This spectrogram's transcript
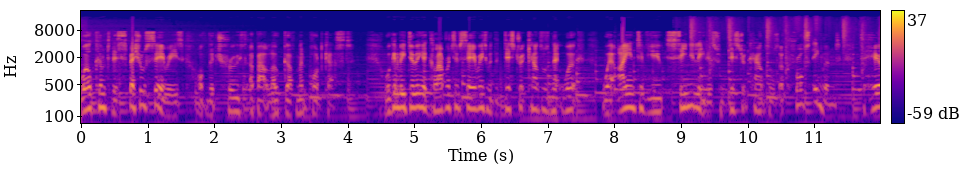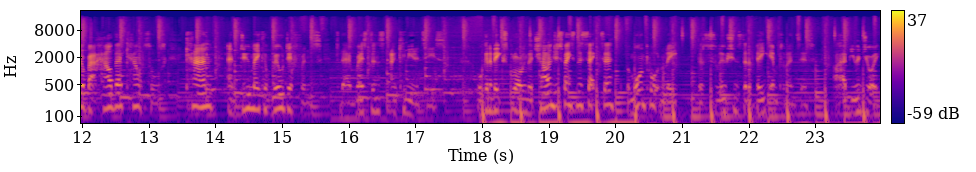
Welcome to this special series of the Truth About Local Government podcast. We're going to be doing a collaborative series with the District Councils Network where I interview senior leaders from district councils across England to hear about how their councils can and do make a real difference to their residents and communities. We're going to be exploring the challenges facing the sector, but more importantly, the solutions that are being implemented. I hope you enjoy.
